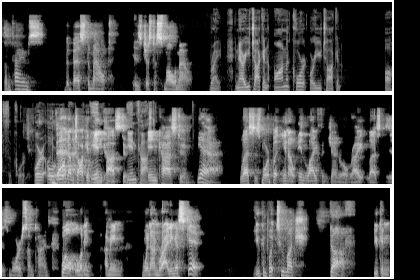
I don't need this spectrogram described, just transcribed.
Sometimes the best amount is just a small amount. Right. And now, are you talking on the court or are you talking off the court or, or that or, I'm talking in, in, costume. In costume. In costume. Yeah. Less is more. But you know, in life in general, right? Less is more sometimes. Well, let me I mean, when I'm writing a skit, you can put too much stuff. You can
